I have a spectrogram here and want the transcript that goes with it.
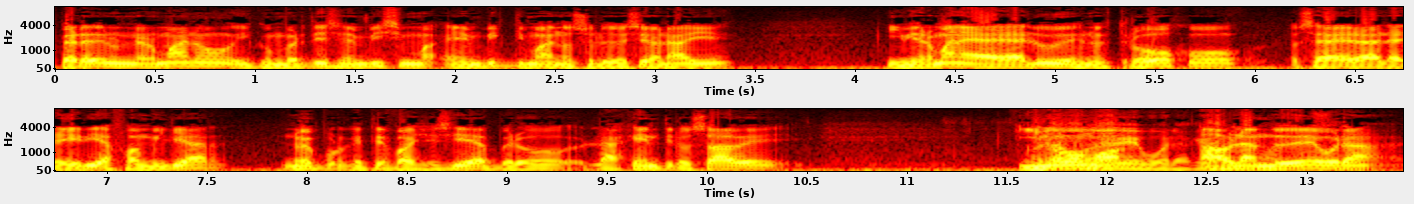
perder un hermano y convertirse en víctima, en víctima no se lo deseo a nadie, y mi hermana era la luz de nuestro ojo, o sea, era la alegría familiar, no es porque esté fallecida, pero la gente lo sabe, y no vamos de Débora, hablando de Débora,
